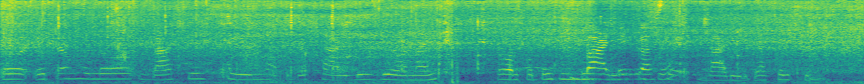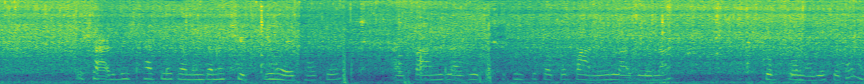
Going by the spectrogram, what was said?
তো এটা হলো গাছের সিম অতটা সার বিষ দেওয়া নাই তো অল্পতেই কিন্তু বাড়ির হয়ে। গাছের। বাড়ির গাছের সিম তো সার বিষ থাকলে কেমন যেন ছিটকি হয়ে থাকে আর পানি লাগে এটাতে কিন্তু তত পানিও লাগল না খুব কমে গেছে তাই না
